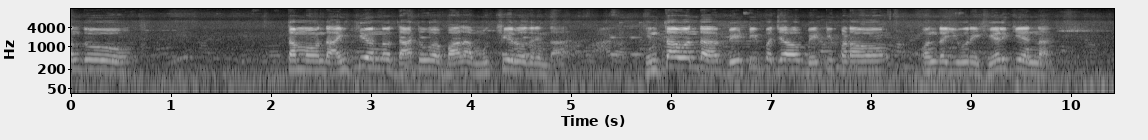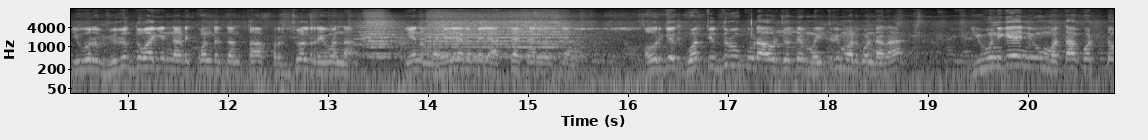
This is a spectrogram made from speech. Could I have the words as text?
ಒಂದು ತಮ್ಮ ಒಂದು ಅಂಕಿಯನ್ನು ದಾಟುವ ಭಾಳ ಮುಖ್ಯ ಇರೋದರಿಂದ ಇಂಥ ಒಂದು ಬೇಟಿ ಬಚಾವ್ ಬೇಟಿ ಪಡಾವ್ ಒಂದು ಇವರ ಹೇಳಿಕೆಯನ್ನು, ಇವರು ವಿರುದ್ಧವಾಗಿ ನಡ್ಕೊಂಡಿದ್ದಂಥ ಪ್ರಜ್ವಲ್ ರೇವಣ್ಣ, ಏನು ಮಹಿಳೆಯರ ಮೇಲೆ ಅತ್ಯಾಚಾರ. ಅವ್ರಿಗೆ ಗೊತ್ತಿದ್ದರೂ ಕೂಡ ಅವ್ರ ಜೊತೆ ಮೈತ್ರಿ ಮಾಡ್ಕೊಂಡಾರ ಇವನಿಗೆ ನೀವು ಮತ ಕೊಟ್ಟು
